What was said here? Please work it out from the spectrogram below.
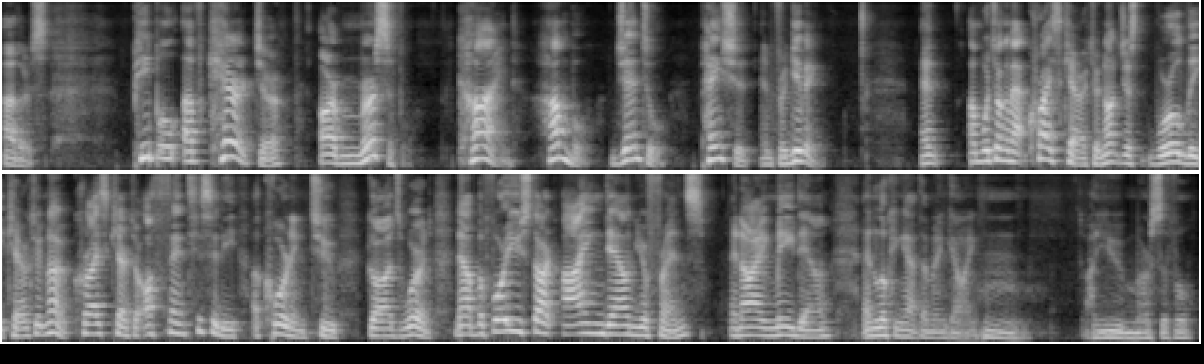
others. People of character are merciful, kind, humble, gentle, patient, and forgiving. And um, we're talking about Christ's character, not just worldly character. No, Christ's character, authenticity according to God's word. Now, before you start eyeing down your friends and eyeing me down and looking at them and going, hmm, are you merciful?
